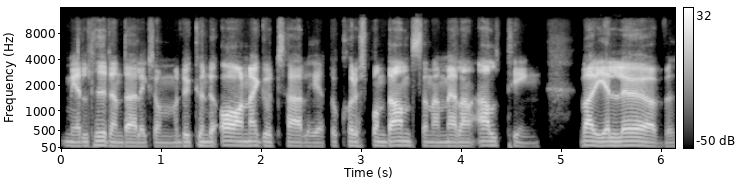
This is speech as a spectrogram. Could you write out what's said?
medeltiden där liksom du kunde ana Guds härlighet och korrespondenserna mellan allting. Varje löv eh,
